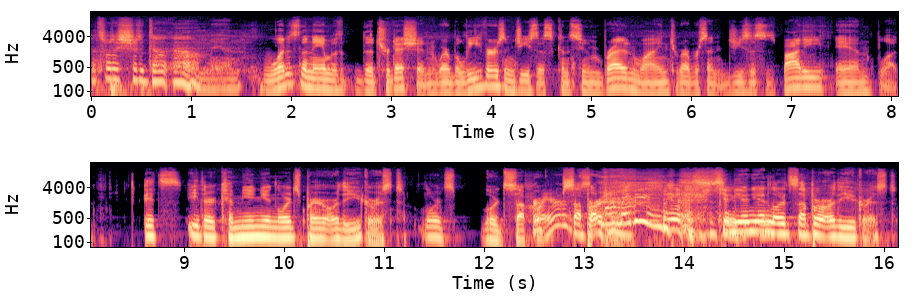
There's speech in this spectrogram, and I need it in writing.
That's what I should have done. Oh man. What is the name of the tradition where believers in Jesus consume bread and wine to represent Jesus' body and blood? It's either communion, Lord's Prayer, or the Eucharist. Lord's Lord's Supper? prayer. Supper. maybe. Yes. Communion, Lord's Supper, or the Eucharist.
